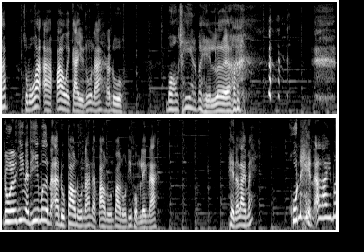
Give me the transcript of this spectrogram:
ครับ สมมุติว่าอ่าเป้าไกลๆอยู่นู่นนะ แล้วดู มองเชี่ยไม่เห็นเลยอะ ดูแล้วยิ่งในที่มืดนะอะดูเป้านู้นนะเนี่ยเป้านู้นเป้านู้นที่ผมเล็งนะ เห็นอะไรไหม คุณเห็นอะไรไหม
